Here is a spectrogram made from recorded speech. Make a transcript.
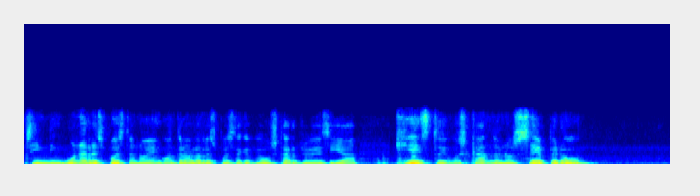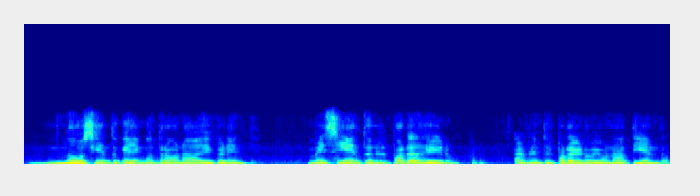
sin ninguna respuesta. No he encontrado la respuesta que fui a buscar. Yo decía, ¿qué estoy buscando? No sé, pero no siento que haya encontrado nada diferente. me siento en el paradero, al frente del paradero hay una tienda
